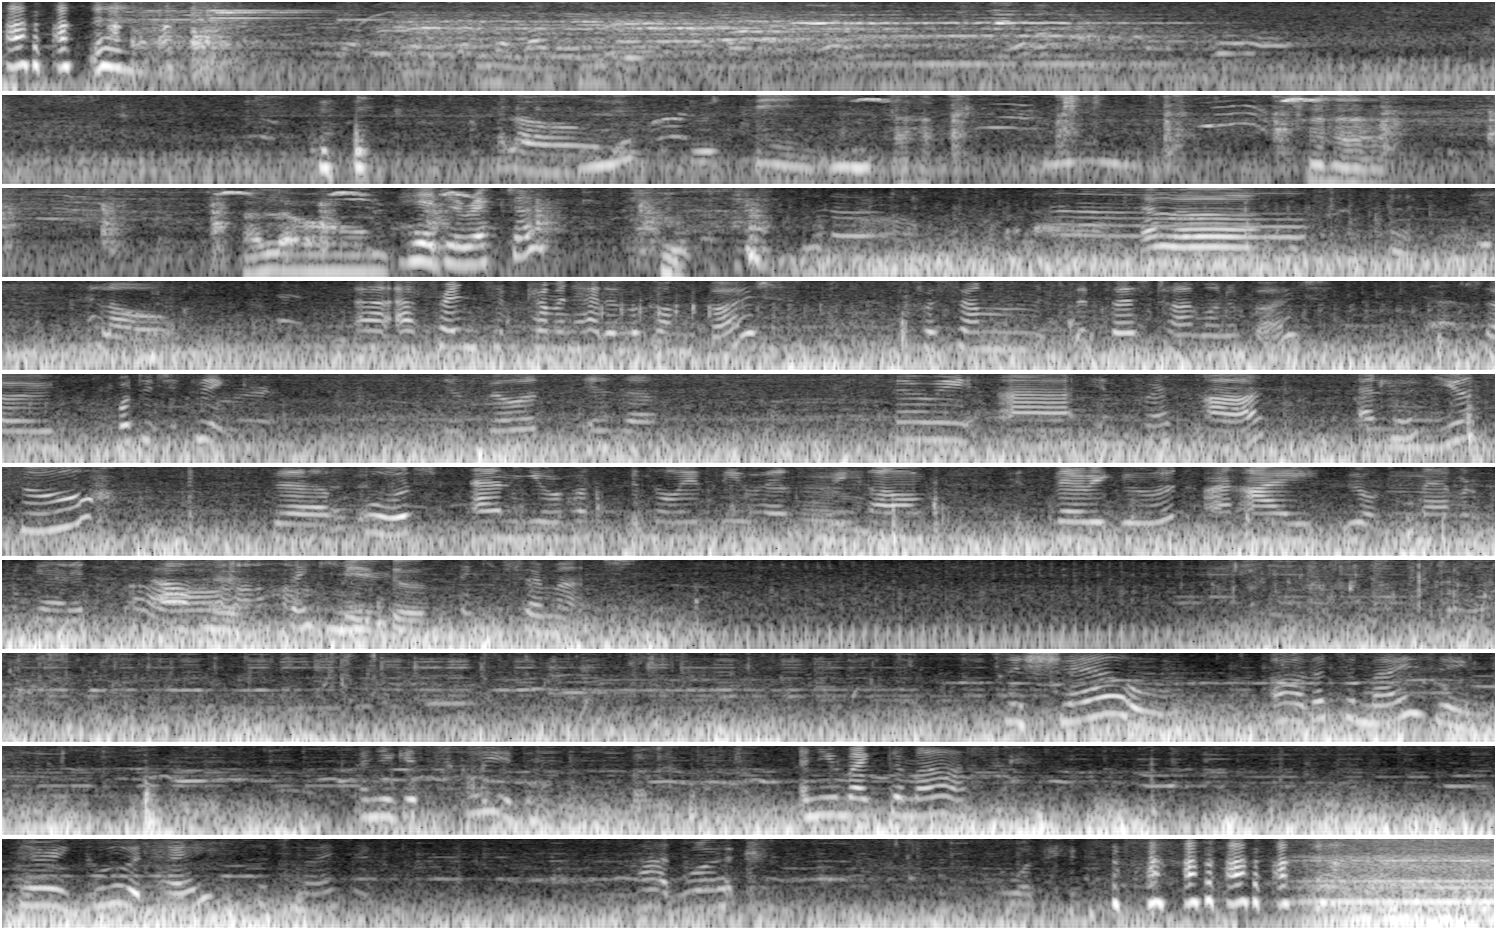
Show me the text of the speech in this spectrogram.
Hello, that's good tea. Hello. Hair director. Hello. Hello. Uh, our friends have come and had a look on the boat. For some, it's their first time on a boat. So, what did you think? Your boat is a very uh, impressed us and you too. The food and your hospitality when we come is very good and I will never forget it. Oh, thank you. Me too. Thank you so much. That's amazing. And you get squid. And you make the mask. Very good, hey? That's amazing. Hard work. Soon.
